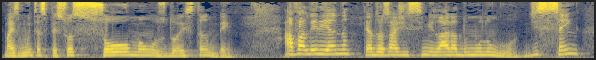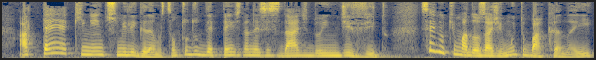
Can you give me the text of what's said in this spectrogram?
mas muitas pessoas somam os dois também. A valeriana tem a dosagem similar à do mulungu, de 100 até 500 miligramas. Então tudo depende da necessidade do indivíduo. Sendo que uma dosagem muito bacana aí,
